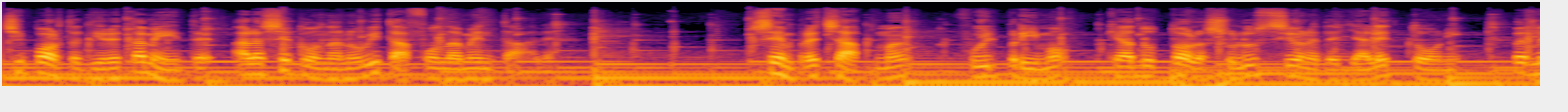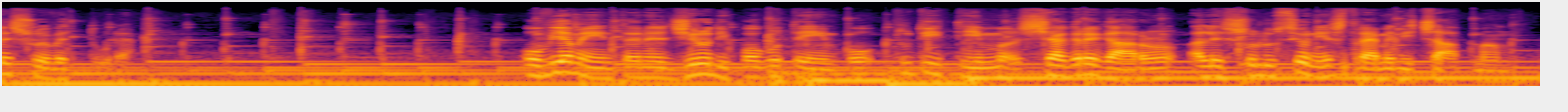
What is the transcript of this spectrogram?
ci porta direttamente alla seconda novità fondamentale. Sempre Chapman fu il primo che adottò la soluzione degli alettoni per le sue vetture. Ovviamente nel giro di poco tempo tutti i team si aggregarono alle soluzioni estreme di Chapman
